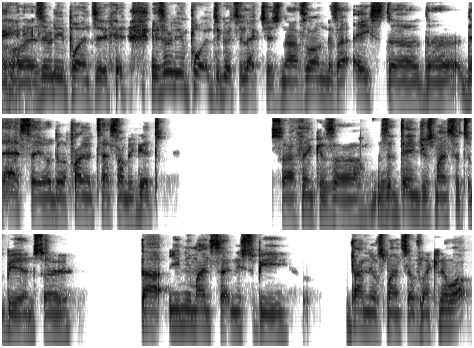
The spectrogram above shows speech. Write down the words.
Or is it really important to is it really important to go to lectures? Now, as long as I ace the, the, the essay or the final test, I'll be good. So I think is a is a dangerous mindset to be in. So that uni mindset needs to be Daniel's mindset of like, you know what?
